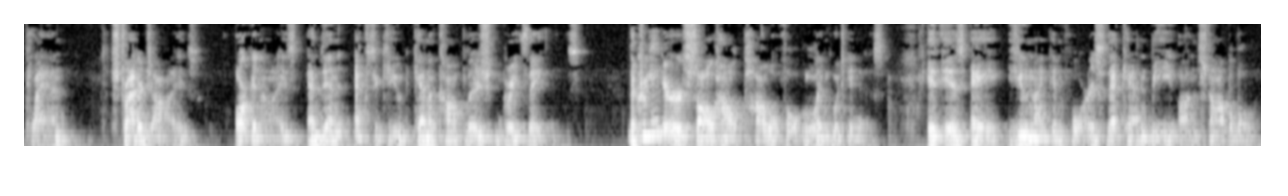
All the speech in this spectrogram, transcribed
plan, strategize, organize, and then execute can accomplish great things. The Creator saw how powerful language is. It is a uniting force that can be unstoppable.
